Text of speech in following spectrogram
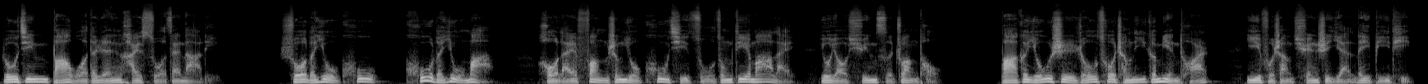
如今把我的人还锁在那里，说了又哭，哭了又骂，后来放声又哭起祖宗爹妈来，又要寻死撞头，把个尤氏揉搓成了一个面团衣服上全是眼泪鼻涕，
